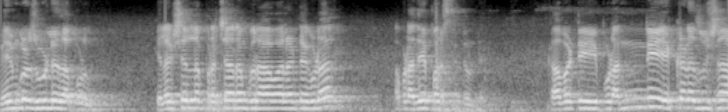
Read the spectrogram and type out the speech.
మేము కూడా చూడలేదు అప్పుడు. ఎలక్షన్ల ప్రచారంకు రావాలంటే కూడా అప్పుడు అదే పరిస్థితి ఉండే. కాబట్టి ఇప్పుడు అన్నీ ఎక్కడ చూసినా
